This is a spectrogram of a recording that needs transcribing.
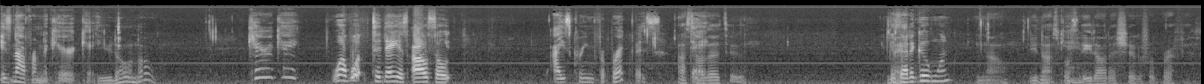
it's not from the carrot cake. You don't know. Carrot cake. Well, what today is also ice cream for breakfast. I saw that too. Is that a good one? No, you're not supposed to eat all that sugar for breakfast.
